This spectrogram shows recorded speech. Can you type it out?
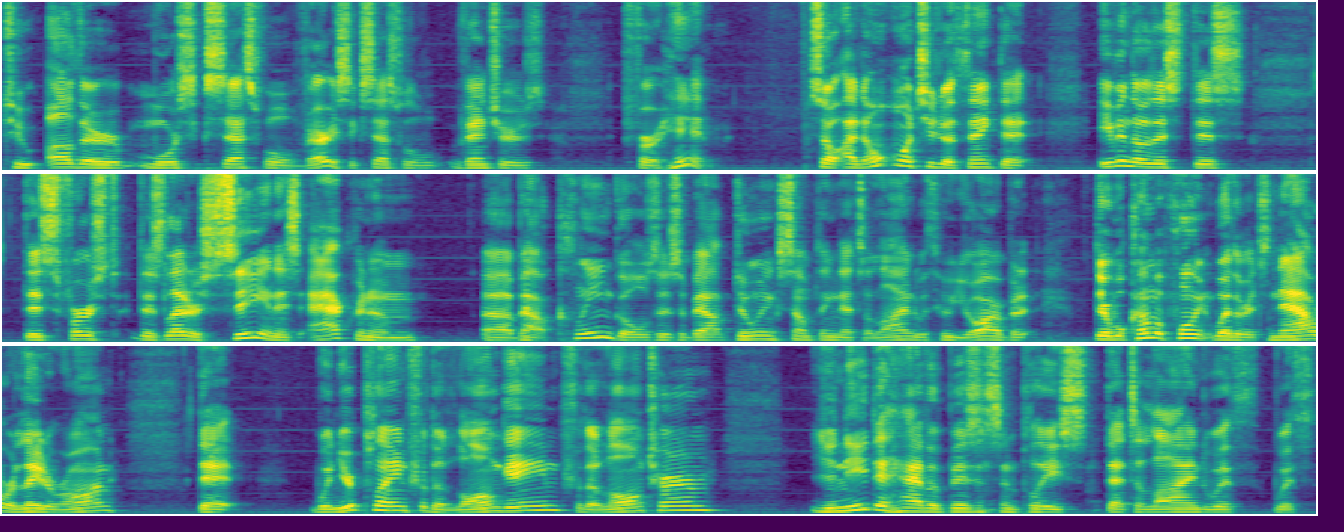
to other more successful very successful ventures for him. So i don't want you to think that even though this this this first this letter c in this acronym uh, about clean goals is about doing something that's aligned with who you are but there will come a point whether it's now or later on that when you're playing for the long game for the long term you need to have a business in place that's aligned with with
